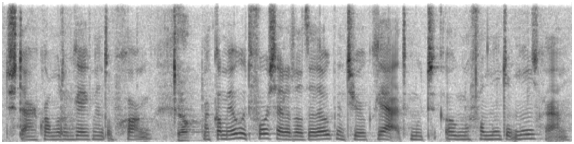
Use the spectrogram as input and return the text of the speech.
Dus daar kwam het op een gegeven moment op gang. Ja. Maar ik kan me heel goed voorstellen dat het ook natuurlijk, ja, het moet ook nog van mond tot mond gaan.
